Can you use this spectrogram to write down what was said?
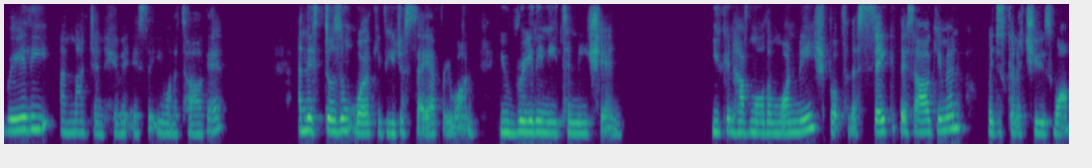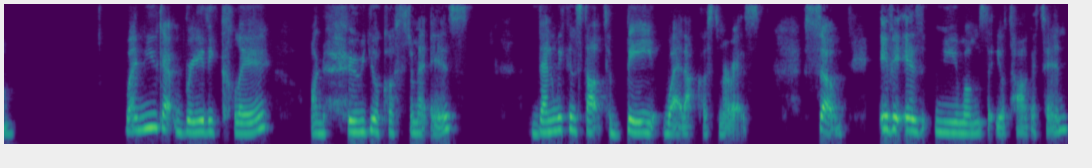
Really imagine who it is that you want to target. And this doesn't work if you just say everyone. You really need to niche in. You can have more than one niche, but for the sake of this argument, we're just going to choose one. When you get really clear on who your customer is, then we can start to be where that customer is. So, if it is new mums that you're targeting,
